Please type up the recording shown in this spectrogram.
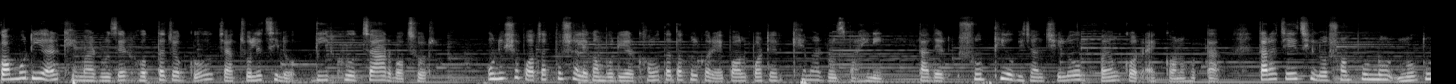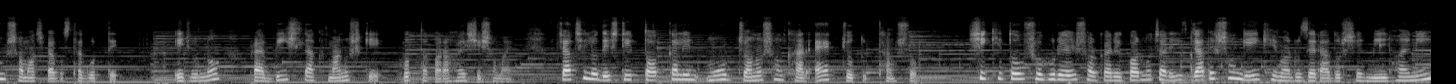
কম্বোডিয়ার খেমার রুজের হত্যাযজ্ঞ যা চলেছিল দীর্ঘ চার বছর। উনিশশো পঁচাত্তর সালে কম্বোডিয়ার ক্ষমতা দখল করে পলপটের খেমার রুজ বাহিনী। তাদের শুদ্ধি অভিযান ছিল ভয়ঙ্কর এক গণহত্যা। তারা চেয়েছিল সম্পূর্ণ নতুন সমাজ ব্যবস্থা গড়তে। এজন্য প্রায় বিশ লাখ মানুষকে হত্যা করা হয় সে সময়। যা ছিল দেশটির তৎকালীন মোট জনসংখ্যার এক চতুর্থাংশ। শিক্ষিত শহুরে সরকারি কর্মচারী যাদের সঙ্গেই খেমারুজের আদর্শের মিল হয়নি,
